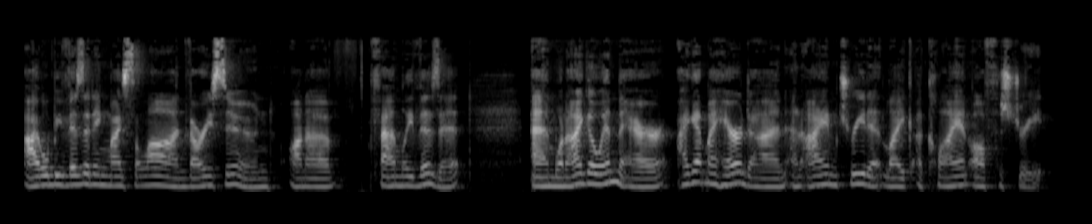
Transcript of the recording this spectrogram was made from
I will be visiting my salon very soon on a family visit. And when I go in there, I get my hair done and I am treated like a client off the street.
